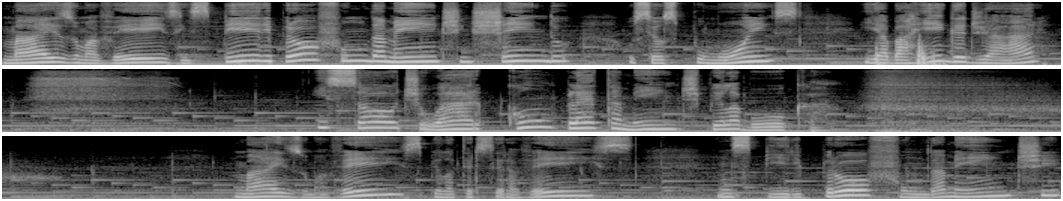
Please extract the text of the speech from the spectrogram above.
Mais uma vez, inspire profundamente, enchendo os seus pulmões e a barriga de ar. E solte o ar completamente pela boca. Mais uma vez, pela terceira vez, inspire profundamente.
